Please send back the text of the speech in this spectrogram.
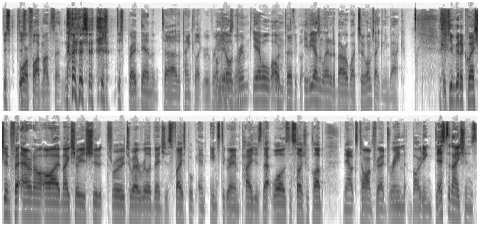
Just four or five months then just, just bred down at uh, the Painkalac River on the old bream. Yeah, well, um, perfectly. if he hasn't landed a barrel by two, I'm taking him back. If you've got a question for Aaron or I, make sure you shoot it through to our Real Adventures Facebook and Instagram pages. That was the social club. Now it's time for our dream boating destinations.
